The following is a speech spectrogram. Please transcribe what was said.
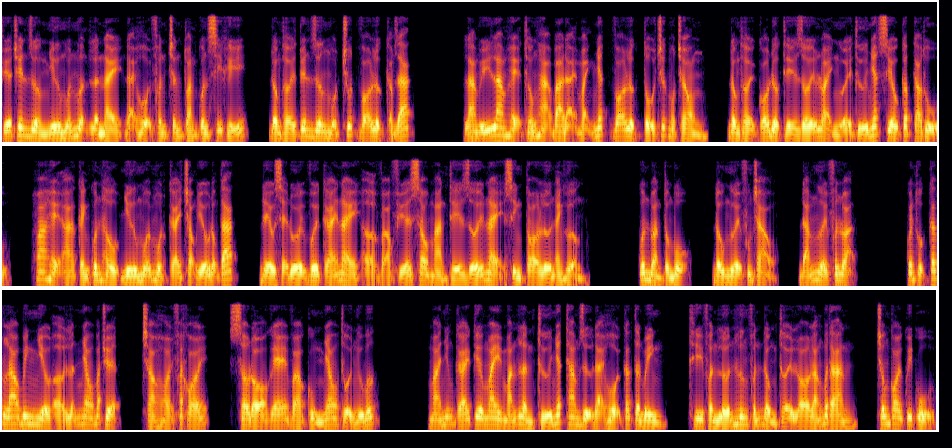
Phía trên giường như muốn mượn lần này đại hội phân chấn toàn quân sĩ khí, đồng thời tuyên dương một chút võ lực cảm giác. Làm ý lam hệ thống hạ ba đại mạnh nhất võ lực tổ chức một trong, đồng thời có được thế giới loài người thứ nhất siêu cấp cao thủ hoa hệ á cánh quân hầu như mỗi một cái trọng yếu động tác đều sẽ đối với cái này ở vào phía sau màn thế giới này sinh to lớn ảnh hưởng. Quân đoàn tổng bộ, đầu người phun trào, đám người phân loạn. Quen thuộc các lao binh nhiều ở lẫn nhau bắt chuyện, chào hỏi phát khói, sau đó ghé vào cùng nhau thổi ngư bức. Mà những cái kia may mắn lần thứ nhất tham dự đại hội các tân binh, thì phần lớn hưng phấn đồng thời lo lắng bất an, trông coi quy củ,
